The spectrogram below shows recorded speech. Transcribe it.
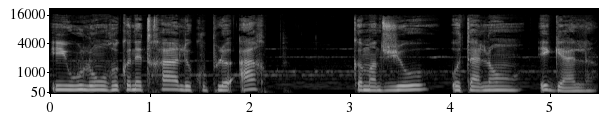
et où l'on reconnaîtra le couple harpe comme un duo au talent égal.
